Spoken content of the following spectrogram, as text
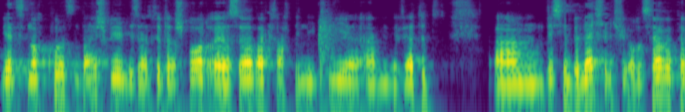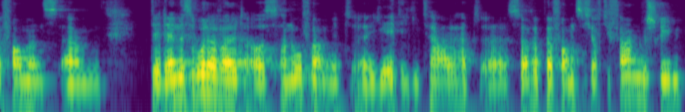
jetzt noch kurz ein Beispiel. Ihr seid Ritter Sport, euer Server kracht in die Knie, ähm, ihr werdet ähm, ein bisschen belächelt für eure Server-Performance. Ähm, der Dennis Oderwald aus Hannover mit äh, Ye Digital hat äh, Server-Performance sich auf die Fahnen geschrieben,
